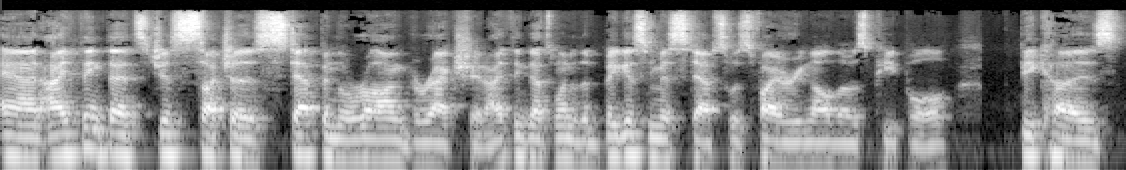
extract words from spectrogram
And I think that's just such a step in the wrong direction. I think that's one of the biggest missteps was firing all those people because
